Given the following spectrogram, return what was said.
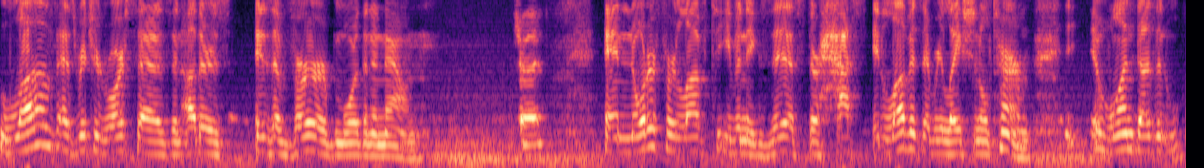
Love, as Richard Rohr says and others, is a verb more than a noun. That's right. And in order for love to even exist, there has it, love is a relational term. It- one doesn't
